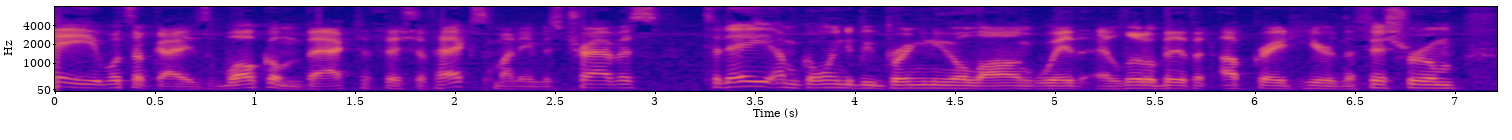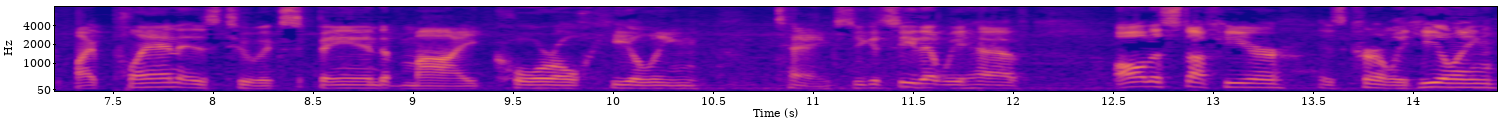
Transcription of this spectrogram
Hey, what's up guys? Welcome back to Fish of Hex. My name is Travis. Today I'm going to be bringing you along with a little bit of an upgrade here in the fish room. My plan is to expand my coral healing tank. So you can see that we have all this stuff here is currently healing.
